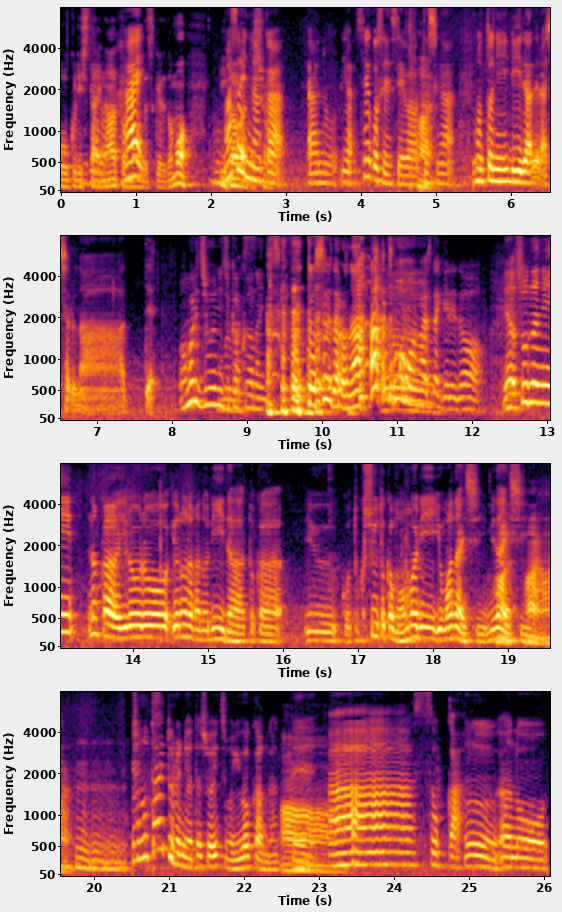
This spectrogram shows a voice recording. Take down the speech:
お送りしたいなと思うんですけれども、いまさになんか、あの、いや、聖子先生は私が本当にリーダーでいらっしゃるなーって。あまり自分に自覚がないんですけど。どうするだろうなと思いましたけれど。いやそんなになんかいろいろ世の中のリーダーとかいうこう特集とかもあんまり読まないし見ないし。そのタイトルに私はいつも違和感があっあああ、そっかて、。うんあの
